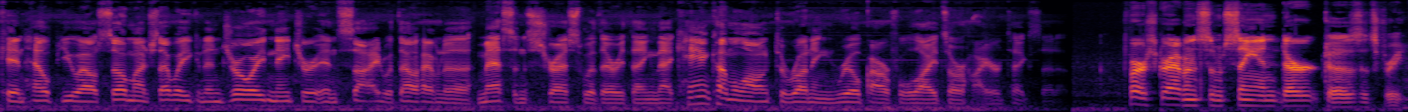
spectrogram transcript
can help you out so much. That way you can enjoy nature inside without having to mess and stress with everything that can come along to running real powerful lights or higher tech setup. First grabbing some sand dirt because it's free.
